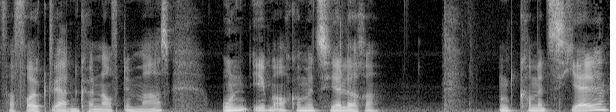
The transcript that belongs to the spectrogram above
verfolgt werden können auf dem Mars und eben auch kommerziellere. Und kommerziell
